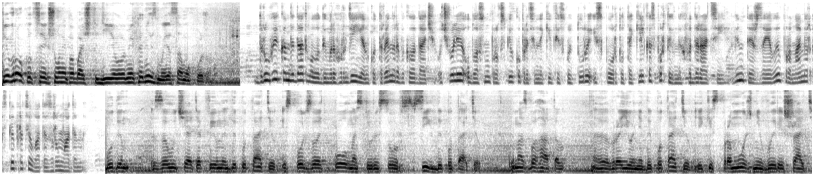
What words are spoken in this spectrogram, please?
Півроку це якщо ви не побачите дієвого механізму, я сам ухожу. Другий кандидат Володимир Гордієнко, тренер-викладач, очолює обласну профспілку працівників фізкультури і спорту та кілька спортивних федерацій. Він теж заявив про намір співпрацювати з громадами. Будем залучать активних депутатів, использовать повністю ресурс всіх депутатів. У нас багато е, в районі депутатів, які спроможні вирішати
